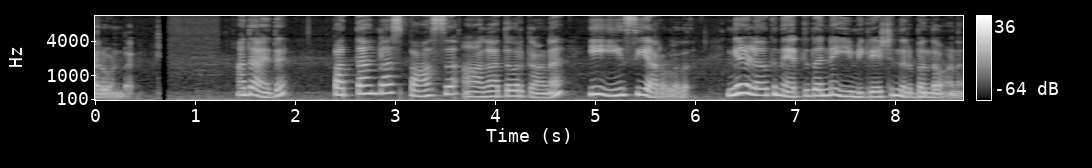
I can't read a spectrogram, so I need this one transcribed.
ആറും ഉണ്ട്. അതായത് പത്താം ക്ലാസ് പാസ് ആകാത്തവർക്കാണ് ഈ ഇ സി ആർ ഉള്ളത്. ഇങ്ങനെയുള്ളവർക്ക് നേരത്തെ തന്നെ ഈ ഇമിഗ്രേഷൻ നിർബന്ധമാണ്.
